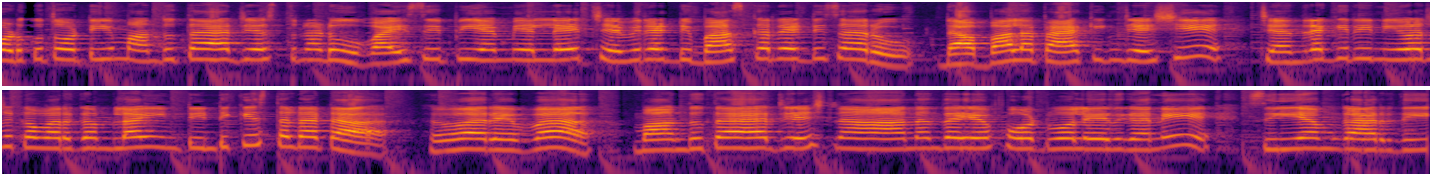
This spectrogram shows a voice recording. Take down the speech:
కొడుకుతోటి మందు తయారు చేస్తున్నాడు YCP MLA Chevireddy Bhaskar Reddy sir. డబ్బాల ప్యాకింగ్ చేసి చంద్రగిరి నియోజకవర్గంలో ఇంటింటికి ఇస్తాడట. వరెవ్వా మందు తయారు చేసిన ఆనందయ్య ఫోటో లేదు గాని సీఎం గారిది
